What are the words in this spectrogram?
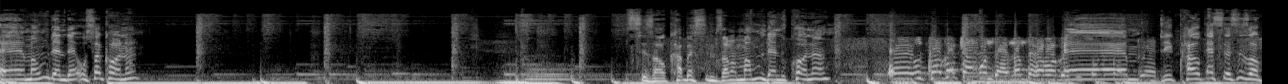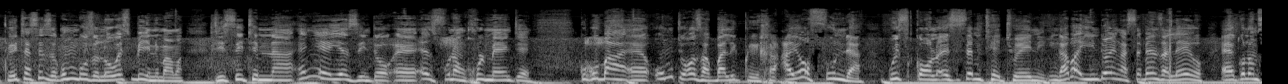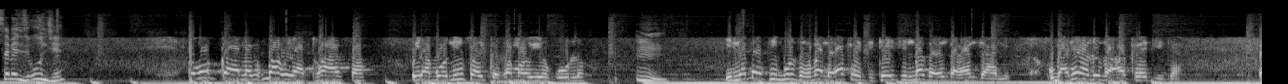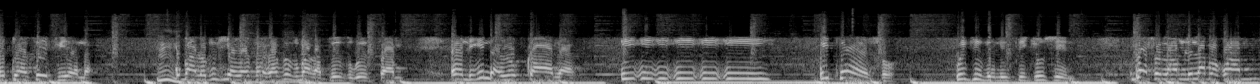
eh mamndende usakhona sizawukhabe simzama mamndende ukhona Eh uqhawuke xa kundana mntakababa. Em ndiqhawuke sesizogqitha size kumbuzo lo wesibini mama. Ndisithi mina enye yezinto eh, ezifuna ngurhulumente kukuba eh, umuntu oza kuba ligqirha ayofunda kwisikolo esisemthethweni ingaba yinto engasebenza leyo eh, kulo msebenzi unje okokuqala ukuba uyathwasa uyaboniswa igqirha ma uye kulo mm. yile besiyibuze ngoba le accreditation bazayenza kanjani kuba ke yona uza-accredita ethwasephi yena mm. kuba lokhu isinyanyasa kasizuba ngaphezu kwesisam and indawo yokuqala iphehlo which is an institution iphehlo lam lilapha kwam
